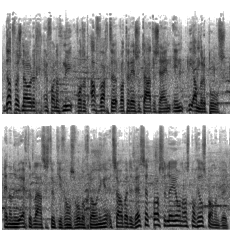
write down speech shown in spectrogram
Dat was nodig en vanaf nu wordt het afwachten wat de resultaten zijn in die andere pools. En dan nu echt het laatste stukje van Zwolle-Groningen. Het zou bij de wedstrijd passen, Leon, als het nog heel spannend werd.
